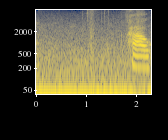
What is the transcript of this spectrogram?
How?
